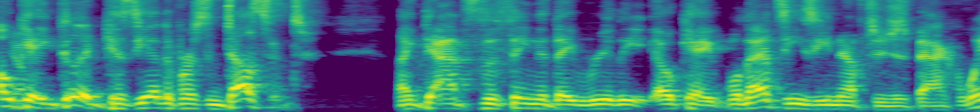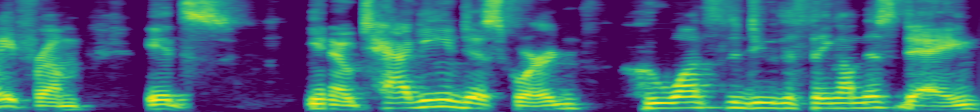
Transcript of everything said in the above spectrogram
Okay, good, because the other person doesn't. Like that's the thing that they really okay. Well, that's easy enough to just back away from. It's you know tagging in Discord. Who wants to do the thing on this day?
